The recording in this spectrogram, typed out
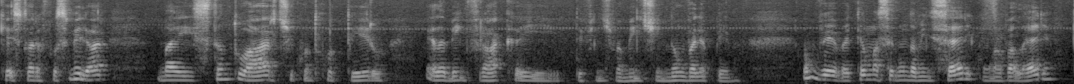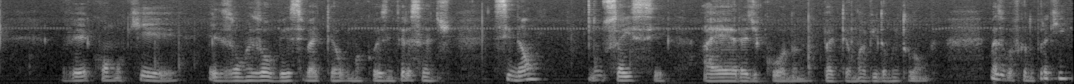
que a história fosse melhor, mas tanto arte quanto roteiro ela é bem fraca e definitivamente não vale a pena. Vamos ver, vai ter uma segunda minissérie com a Valéria, ver como que eles vão resolver se vai ter alguma coisa interessante. Se não, não sei se a era de Conan vai ter uma vida muito longa. Mas eu vou ficando por aqui.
